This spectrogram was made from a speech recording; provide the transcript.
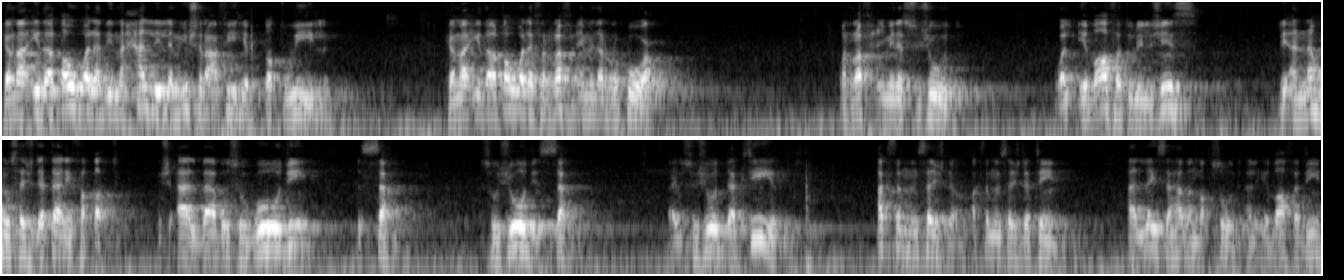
كما إذا طول بمحل لم يشرع فيه التطويل. كما إذا طول في الرفع من الركوع. والرفع من السجود. والإضافة للجنس لأنه سجدتان فقط. مش قال باب سجود السهو سجود السهو طيب سجود ده كثير. أكثر من سجدة أكثر من سجدتين. قال ليس هذا المقصود. الإضافة دي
